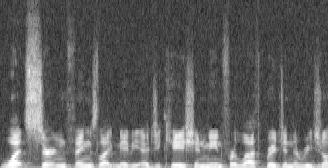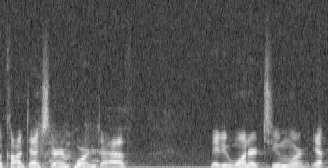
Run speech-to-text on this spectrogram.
what certain things like maybe education mean for Lethbridge in the regional context are important to have. Maybe one or two more. Yep.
